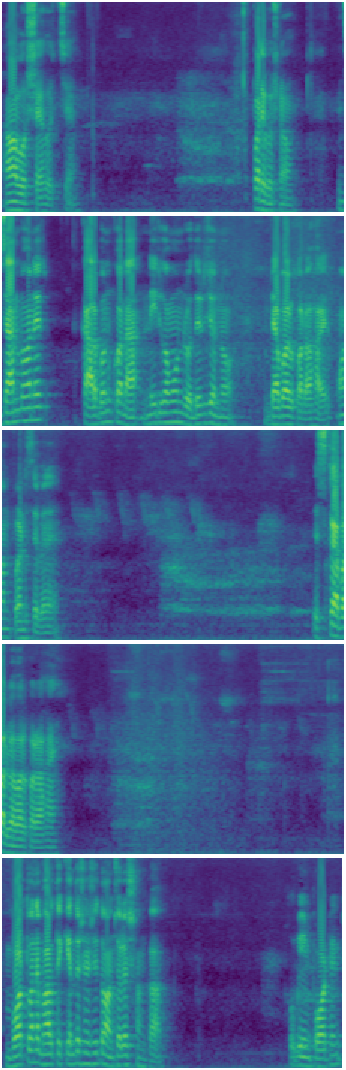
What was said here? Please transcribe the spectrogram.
আমাবস্যায় হচ্ছে। পরে প্রশ্ন। যানবাহনের কার্বন কণা নির্গমন রোধের জন্য ব্যবহার করা হয়। ওয়ান পয়েন্ট সেভেনে স্ক্রাবার ব্যবহার করা হয়। বর্তমানে ভারতে কেন্দ্রশাসিত অঞ্চলের সংখ্যা খুবই ইম্পর্টেন্ট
